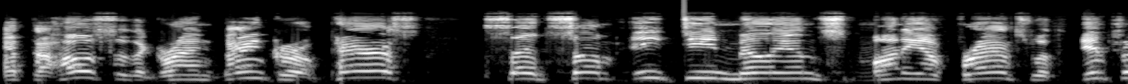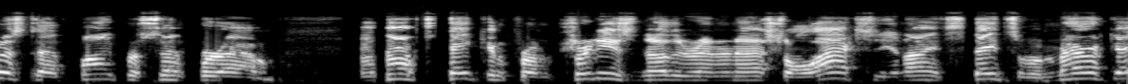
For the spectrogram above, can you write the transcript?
at the house of the Grand Banker of Paris, said some 18 millions money of France with interest at 5% per annum. And that's taken from treaties and other international acts of the United States of America,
